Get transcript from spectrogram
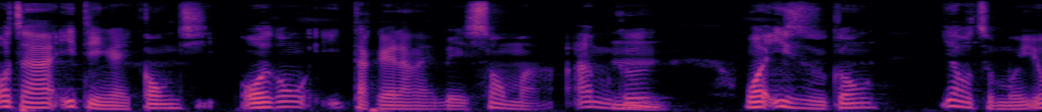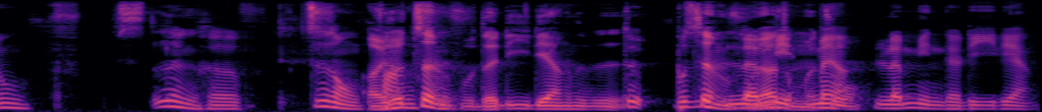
我知影一定会攻击，我讲大概人会袂爽嘛。啊，毋过嗯我的意思是讲要怎么用任何这种哦，方式，就政府的力量是不是？对，不是政府人民没有？人民的力量，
